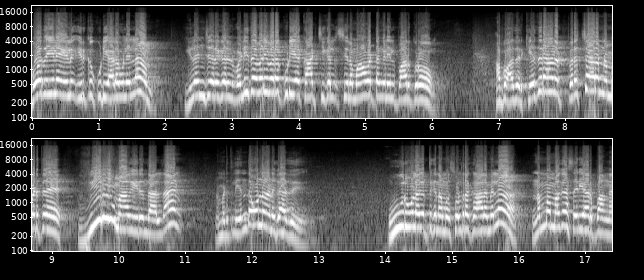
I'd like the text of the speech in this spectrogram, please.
போதையிலே எழு- இருக்கக்கூடிய அளவுல எல்லாம் இளைஞர்கள் வழிதவறி வரக்கூடிய காட்சிகள் சில மாவட்டங்களில் பார்க்கிறோம். அப்போ அதற்கு எதிரான பிரச்சாரம் நம்ம இடத்துல வீரியமாக இருந்தால்தான் நம்ம இடத்துல எந்த ஒன்றும் அணுகாது. ஊர் உலகத்துக்கு நம்ம சொல்ற காலம் எல்லாம் நம்ம மகன் சரியா இருப்பாங்க.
